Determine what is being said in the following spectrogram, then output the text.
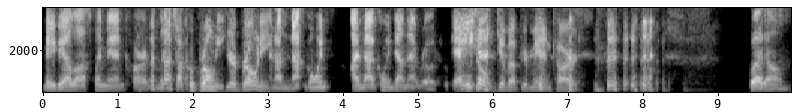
maybe I lost my man card unless you talk to a brony, you're a brony. and I'm not going. I'm not going down that road. Okay. Don't give up your man card. but um,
